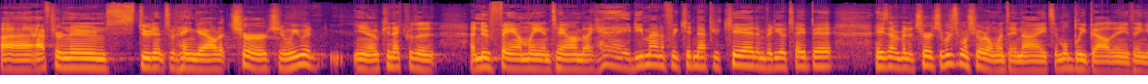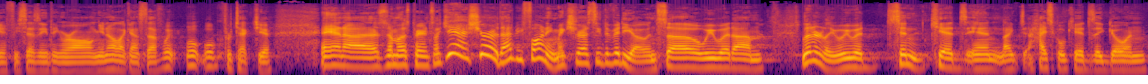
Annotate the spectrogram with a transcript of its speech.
uh, afternoon students would hang out at church and we would, you know, connect with a, a, new family in town and be like, hey, do you mind if we kidnap your kid and videotape it? He's never been to church. We're just going to show it on Wednesday nights and we'll bleep out anything if he says anything wrong, you know, that kind of stuff. We, will we'll protect you. And uh, so most parents like, yeah, sure, that'd be funny. Make sure I see the video. And so we would, um, literally, we would send kids in, like high school kids, they'd go and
